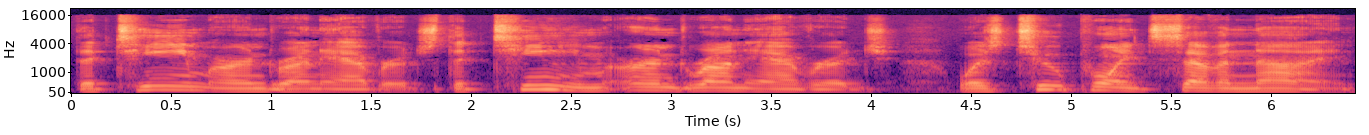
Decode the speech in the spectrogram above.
The team earned run average, the team earned run average was 2.79.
